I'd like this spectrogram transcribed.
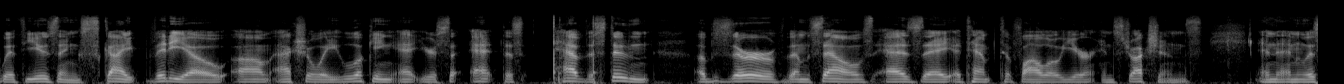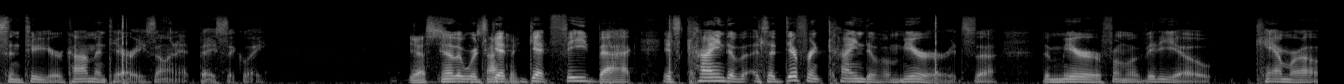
with using Skype video, um, actually looking at your at this have the student observe themselves as they attempt to follow your instructions, and then listen to your commentaries on it, basically. Yes. In other words, exactly. get get feedback. It's kind of it's a different kind of a mirror. It's a the mirror from a video camera,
